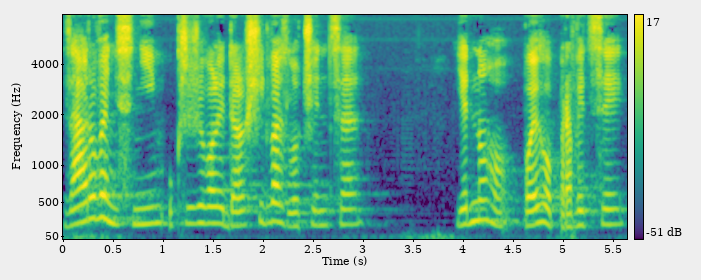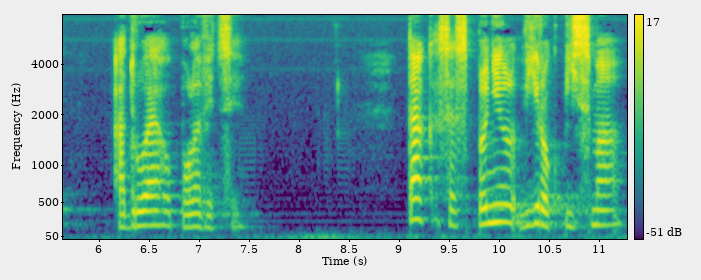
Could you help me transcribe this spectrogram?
Zároveň s ním ukřižovali další dva zločince, jednoho po jeho pravici a druhého po levici. Tak se splnil výrok písma,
